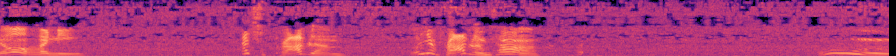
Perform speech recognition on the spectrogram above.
no, honey. That's your problem. What's your problems, huh? Ooh.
